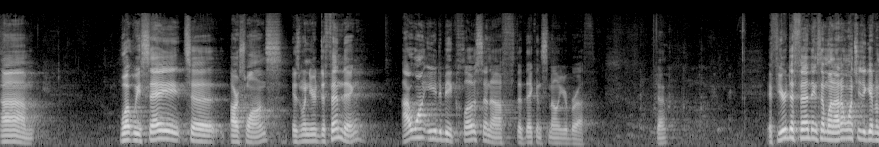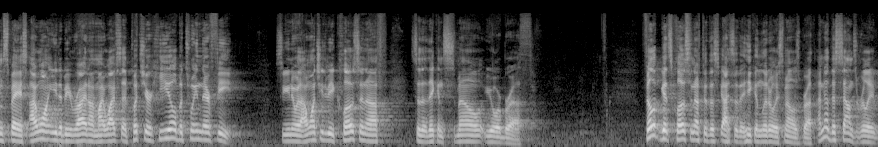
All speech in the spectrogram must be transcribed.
Um, what we say to our swans is when you're defending, I want you to be close enough that they can smell your breath. Okay? If you're defending someone, I don't want you to give them space. I want you to be right on. My wife said, put your heel between their feet. So you know what? I want you to be close enough so that they can smell your breath. Philip gets close enough to this guy so that he can literally smell his breath. I know this sounds really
